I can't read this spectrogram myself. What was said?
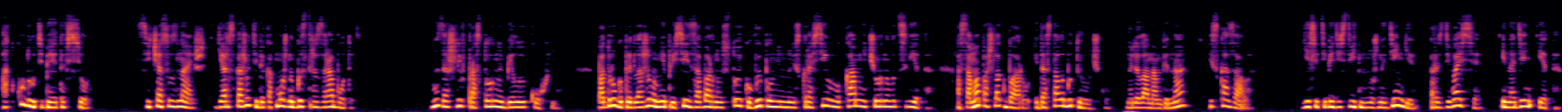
«Откуда у тебя это все?» Сейчас узнаешь. Я расскажу тебе, как можно быстро заработать. Мы зашли в просторную белую кухню. Подруга предложила мне присесть за барную стойку, выполненную из красивого камня черного цвета, а сама пошла к бару и достала бутылочку, налила нам вина и сказала, «Если тебе действительно нужны деньги, раздевайся и надень это».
